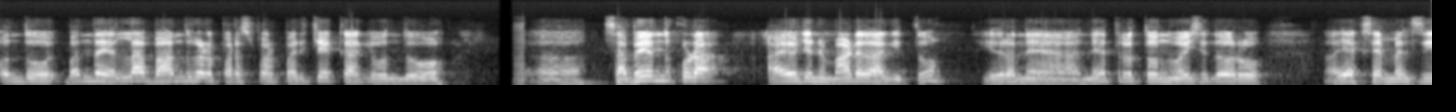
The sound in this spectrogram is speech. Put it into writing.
ಒಂದು ಬಂದ ಎಲ್ಲ ಬಾಂಧುಗಳ ಪರಸ್ಪರ ಪರಿಚಯಕ್ಕಾಗಿ ಒಂದು ಸಭೆಯನ್ನು ಕೂಡ ಆಯೋಜನೆ ಮಾಡಲಾಗಿತ್ತು. ಇದರ ನೇತೃತ್ವವನ್ನು ವಹಿಸಿದವರು ex M L C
